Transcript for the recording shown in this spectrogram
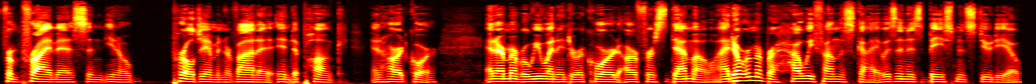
from Primus and, you know, Pearl Jam and Nirvana into punk and hardcore. And I remember we went in to record our first demo. I don't remember how we found this guy. It was in his basement studio.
